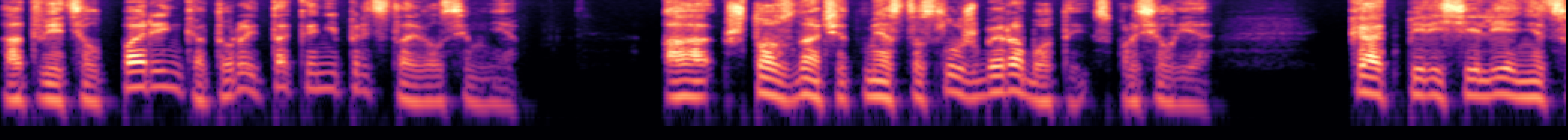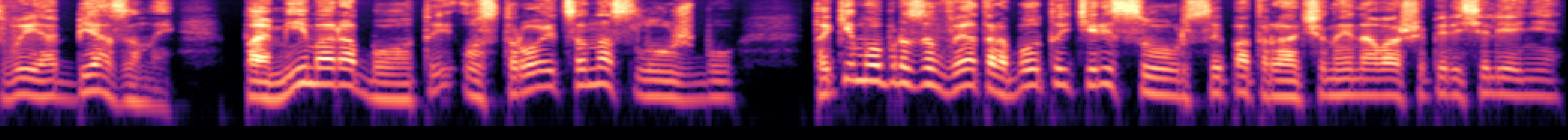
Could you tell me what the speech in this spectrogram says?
— ответил парень, который так и не представился мне. «А что значит место службы и работы?» — спросил я. «Как переселенец вы обязаны, помимо работы, устроиться на службу. Таким образом, вы отработаете ресурсы, потраченные на ваше переселение.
